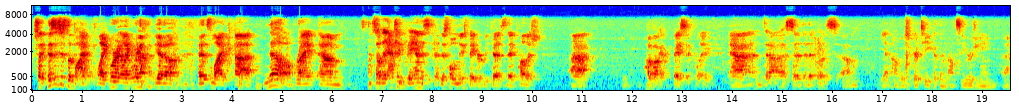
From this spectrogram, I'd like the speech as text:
it's like this is just the Bible. Like we're like we're not, you know, it's like uh, no, right? Um, and so they actually banned this this whole newspaper because they published uh, Habakkuk basically, and uh, said that it was. Um, know, it was a critique of the Nazi regime. Uh,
